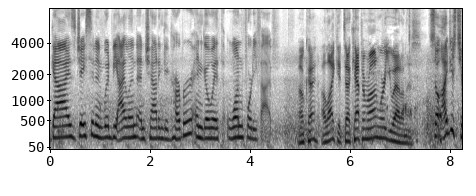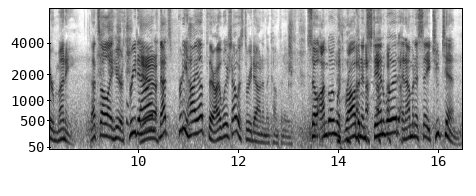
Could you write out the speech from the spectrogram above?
guys, Jason and Whidbey Island and Chad and Gig Harbor, and go with 145. Okay, I like it. Uh, Captain Ron, where are you at on this? So I just hear money. That's all I hear. Three down, Yeah. that's pretty high up there. I wish I was three down in the company. So I'm going with Robin and Stanwood, and I'm going to say 210.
